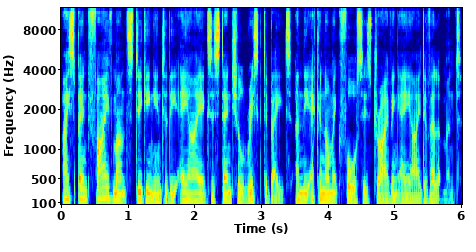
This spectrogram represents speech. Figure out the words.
I spent five months digging into the AI existential risk debates and the economic forces driving AI development.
